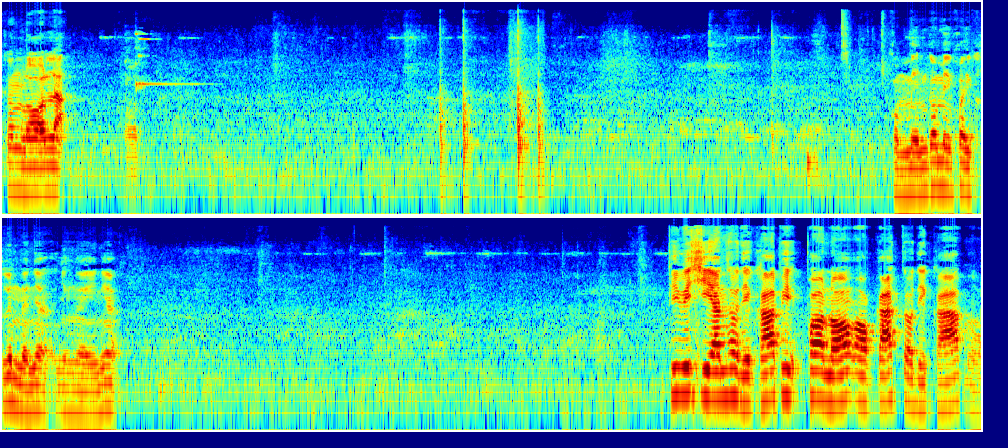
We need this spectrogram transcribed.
เครื่องร้อนละ ครับ คอมเมนต์ก็ไม่ค่อยขึ้นนะเนี่ย ยังไงเนี่ย พี่วิเชียนสวัสดีครับ พี่พ่อน้องออกัสสวัสดีครับอ๋อ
